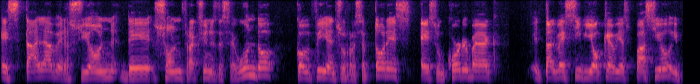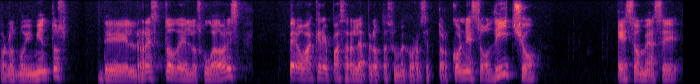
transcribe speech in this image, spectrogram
está la versión de son fracciones de segundo, confía en sus receptores, es un quarterback, eh, tal vez sí vio que había espacio y por los movimientos del resto de los jugadores, pero va a querer pasarle la pelota a su mejor receptor. Con eso dicho, eso me hace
